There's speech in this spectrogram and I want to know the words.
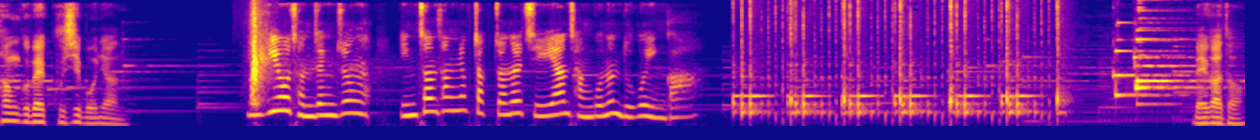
1995년 6.25 전쟁 중 인천 상륙작전을 지휘한 장군은 누구인가? 메가더,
